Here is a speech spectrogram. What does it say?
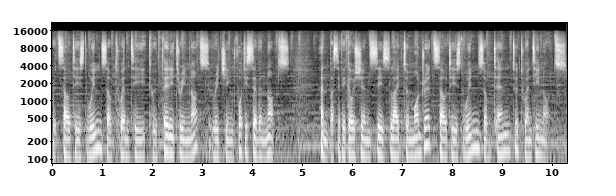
with southeast winds of 20 to 33 knots reaching 47 knots. And Pacific Ocean sees light to moderate southeast winds of 10 to 20 knots.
